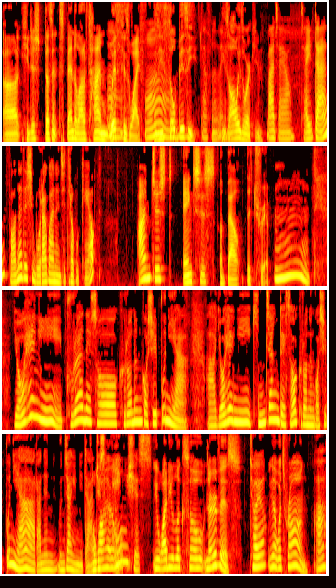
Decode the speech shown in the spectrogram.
uh, he just doesn't spend a lot of time 음. with his wife because 음. he's so busy. Definitely. He's always working. 맞아요. 자, 일단 버나드 씨 뭐라고 하는지 들어볼게요. I'm just anxious about the trip. 음. 여행이 불안해서 그러는 것일 뿐이야. 아, 여행이 긴장돼서 그러는 것일 뿐이야. 라는 문장입니다. I'm just why, anxious. Why do you look so nervous? 저요? Yeah, what's wrong? 아,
